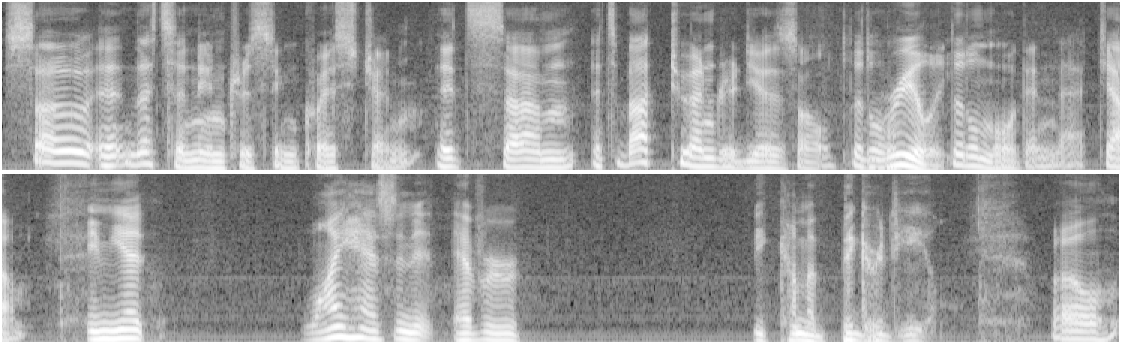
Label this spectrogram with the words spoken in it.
So uh, that's an interesting question. It's um, it's about 200 years old, little Really? little more than that. Yeah. And yet, why hasn't it ever become a bigger deal? Well,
